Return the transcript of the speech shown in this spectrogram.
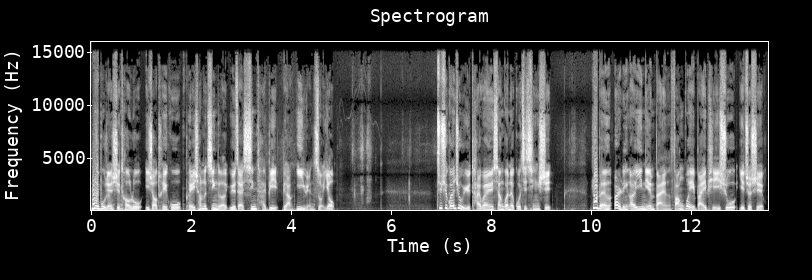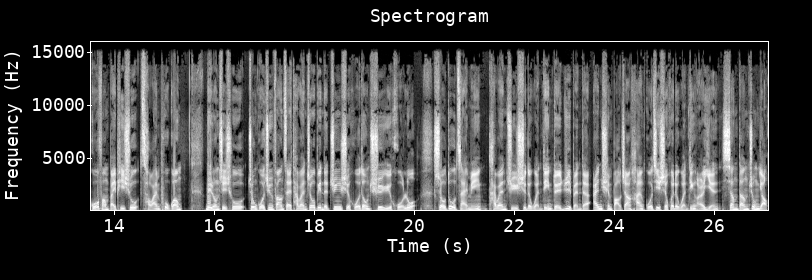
内部人士透露，依照推估，赔偿的金额约在新台币两亿元左右。继续关注与台湾相关的国际情势。日本二零二一年版防卫白皮书，也就是国防白皮书草案曝光，内容指出，中国军方在台湾周边的军事活动趋于活络，首度载明台湾局势的稳定对日本的安全保障和国际社会的稳定而言相当重要。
